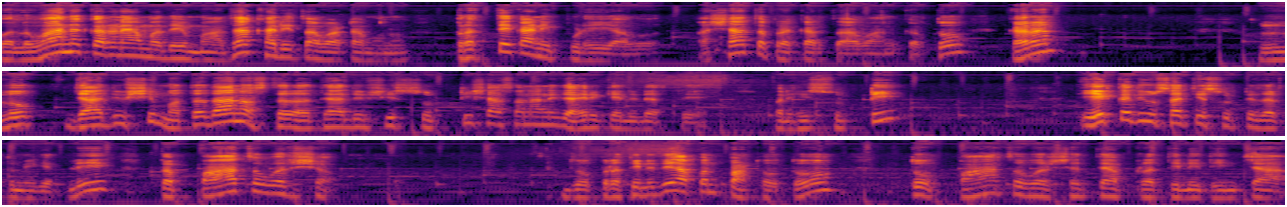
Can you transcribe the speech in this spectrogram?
बलवान करण्यामध्ये माझा खालीचा वाटा म्हणून प्रत्येकाने पुढे यावं अशाच प्रकारचं आवाहन करतो. कारण लोक ज्या दिवशी मतदान असतं त्या दिवशी सुट्टी शासनाने जाहीर केलेली असते. पण ही सुट्टी एक दिवसाची सुट्टी जर तुम्ही घेतली तर पाच वर्ष जो प्रतिनिधी आपण पाठवतो तो पाच वर्ष त्या प्रतिनिधींच्या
